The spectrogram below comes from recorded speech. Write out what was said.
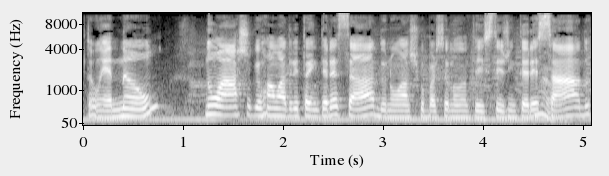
Então é não. Não acho que o Real Madrid está interessado, não acho que o Barcelona te- esteja interessado. É,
